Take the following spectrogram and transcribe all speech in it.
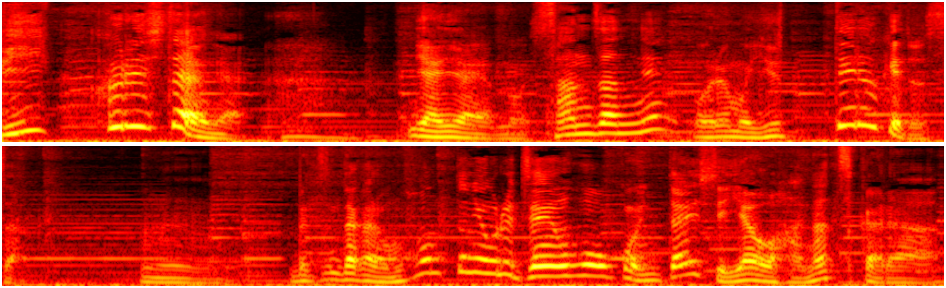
びっくりしたよね。いやいやいや、もう散々ね、俺も言ってるけどさ、うん。別にだからもう本当に俺全方向に対して矢を放つから、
